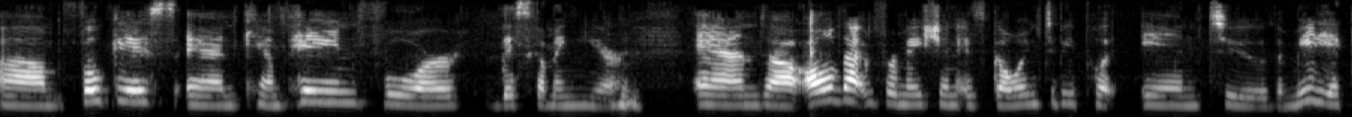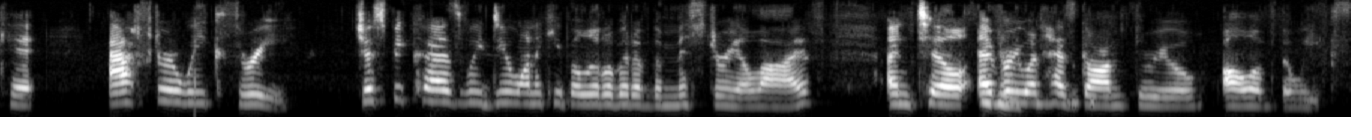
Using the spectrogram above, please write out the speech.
um, focus, and campaign for this coming year. Mhm. And uh, all of that information is going to be put into the media kit after week three, just because we do want to keep a little bit of the mystery alive until Mhm. everyone has gone through all of the weeks.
